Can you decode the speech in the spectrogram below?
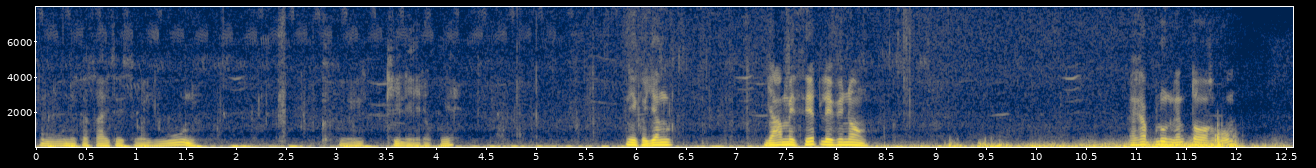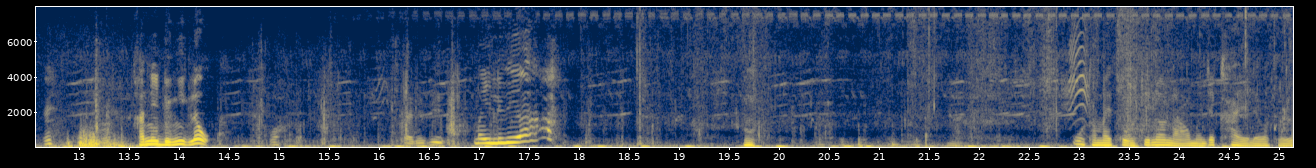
โอ้นี่ก็ใส่สวยๆอยู่นี่เคยขี้เหร่ดอกเว้ยนี่ก็ยังยามไม่เสร็จเลยพี่น้อง นะครับรุ่นกันต่อครับผมเอ๊ะคันนี้ดึงอีกแล้วแต่นี่พี่ไม่เหลืออืมโอ้ทำไมทรงที่หนาวๆเหมือนจะไข่เลยวะเคย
